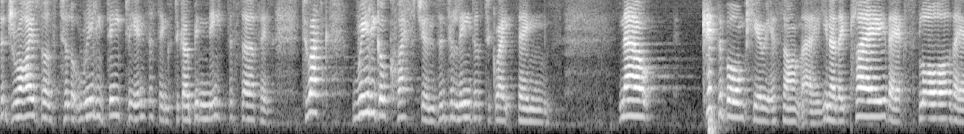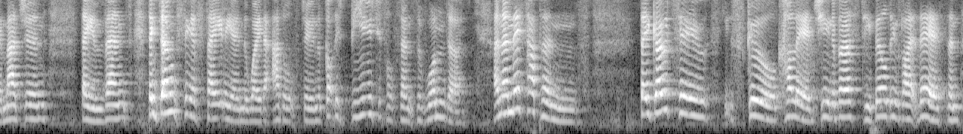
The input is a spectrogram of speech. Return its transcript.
that drives us to look really deeply into things, to go beneath the surface, to ask really good questions and to lead us to great things. Now, kids are born curious, aren't they? You know, they play, they explore, they imagine, they invent. They don't fear failure in the way that adults do, and they've got this beautiful sense of wonder. And then this happens. They go to school, college, university, buildings like this, and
